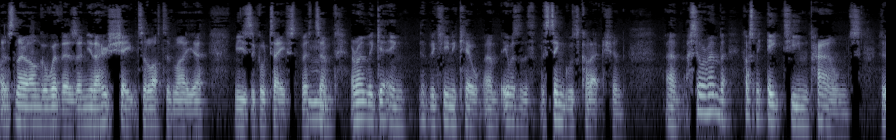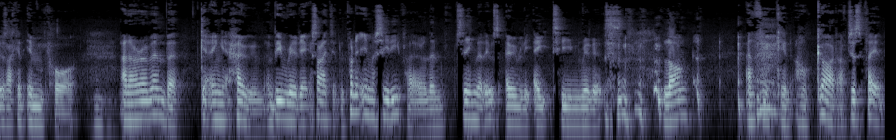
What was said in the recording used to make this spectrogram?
that's no longer with us and, you know, shaped a lot of my uh, musical taste. But um, I remember getting the Bikini Kill. Um, it was the, the singles collection. Um, I still remember it cost me eighteen pounds. It was like an import, and I remember getting it home and being really excited and putting it in my CD player and then seeing that it was only eighteen minutes long, and thinking, "Oh God, I've just played."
